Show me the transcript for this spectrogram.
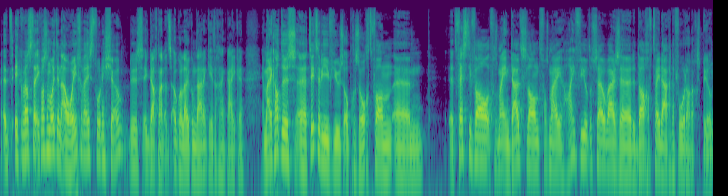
Het, ik, was ik was nog nooit in Ahoy geweest voor een show. Dus ik dacht, nou, dat is ook wel leuk om daar een keer te gaan kijken. En, maar ik had dus eh, Twitter-reviews opgezocht van ehm, het festival, volgens mij in Duitsland, volgens mij Highfield of zo, waar ze de dag of twee dagen daarvoor hadden gespeeld.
